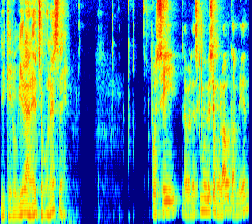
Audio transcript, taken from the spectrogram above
y que lo hubieran hecho con ese. Pues sí, la verdad es que me hubiese molado también.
